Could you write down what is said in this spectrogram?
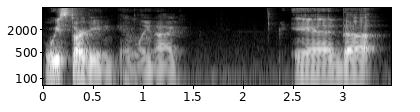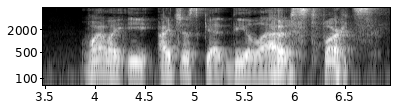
we start eating, Emily and I. And uh, while I eat, I just get the loudest farts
